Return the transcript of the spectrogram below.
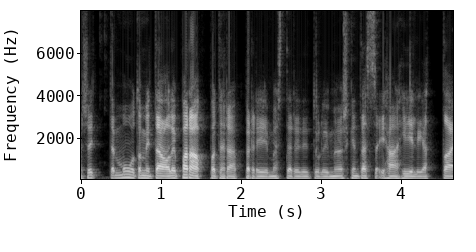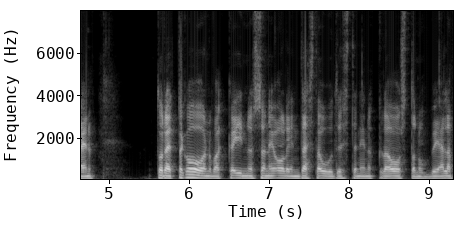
Sitten muuta, mitä oli Parappa Therapy tuli myöskin tässä ihan hiljattain todettakoon, vaikka innossani olin tästä uutisesta, niin en ole kyllä ostanut vielä.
